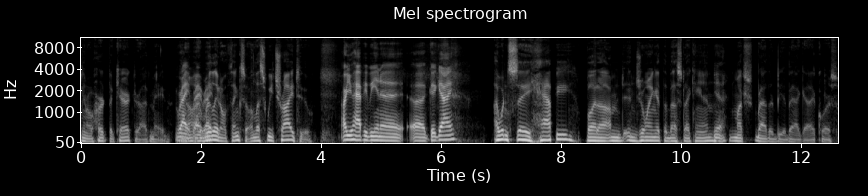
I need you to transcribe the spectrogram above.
you know, hurt the character I've made. You Right, know, right, I right. really don't think so, unless we try to. Are you happy being a, a good guy? I wouldn't say happy, but uh, I'm enjoying it the best I can. Yeah. Much rather be a bad guy, of course.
